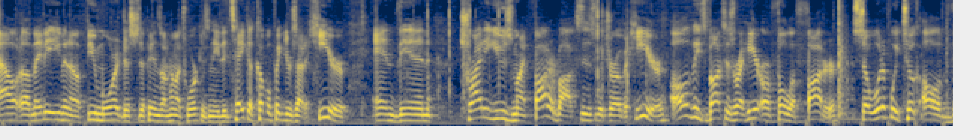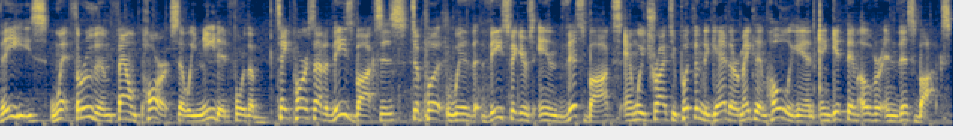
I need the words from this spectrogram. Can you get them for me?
out, uh, maybe even a few more, it just depends on how much work is needed. Take a couple figures out of here and then try to use my fodder boxes, which are over here. All of these boxes right here are full of fodder. So what if we took all of these, went through them, found parts that we needed for the, take parts out of these boxes to put with these figures in this box, and we try to put them together, make them whole again, and get them over in this box.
